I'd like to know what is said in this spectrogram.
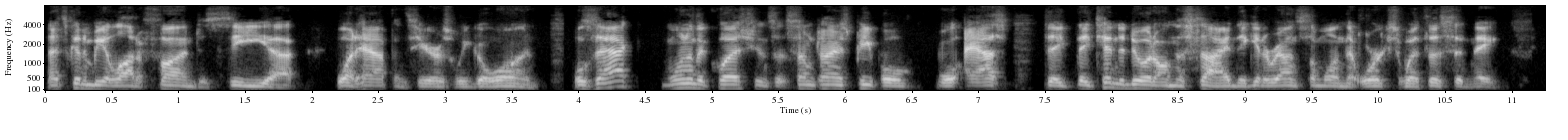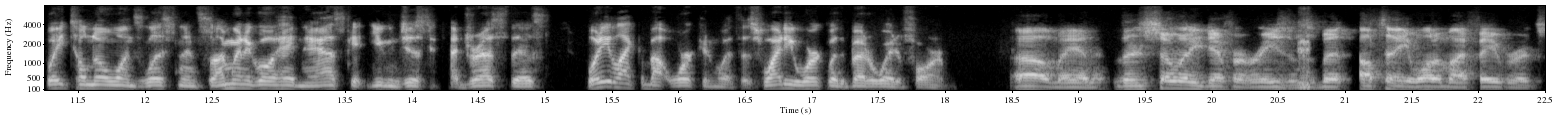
That's going to be a lot of fun to see uh, what happens here as we go on. Well, Zach, one of the questions that sometimes people will ask, they, they tend to do it on the side. They get around someone that works with us and they wait till no one's listening. So I'm going to go ahead and ask it. You can just address this. What do you like about working with us? Why do you work with a better way to farm? Oh man, there's so many different reasons, but I'll tell you one of my favorites.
